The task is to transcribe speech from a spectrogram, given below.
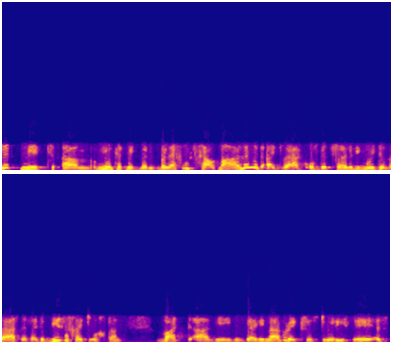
sit met ehm um, moontlik met beleggingsgeld, maar hulle moet uitwerk of dit vir hulle die moeite werd is uit 'n besigheidsoogpunt. Wat uh, die Daily Maverick se storie sê is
